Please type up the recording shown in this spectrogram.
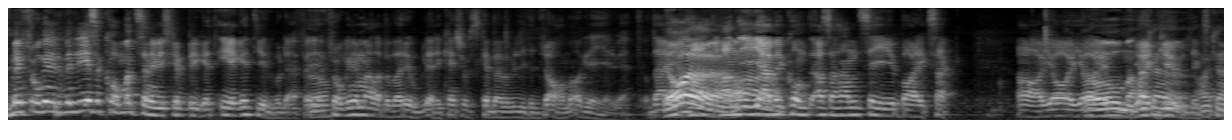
Men frågan är, men det ska komma till sen när vi ska bygga ett eget julbord där. För Ja. frågan är om alla behöver vara roliga. Det kanske ska behöva bli lite drama och grejer, du vet. Och där Ja, är han, ja, ja. han är Ja. jävligt kont- alltså han säger ju bara exakt. Ja, jag, jag, men jag han är kan, gud liksom. han kan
